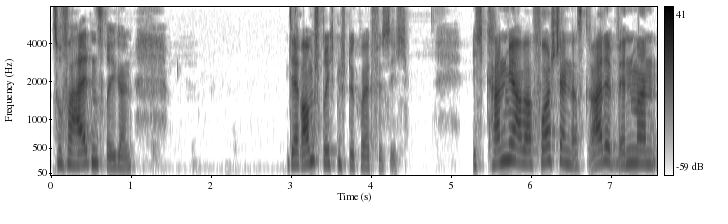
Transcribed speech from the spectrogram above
zu Verhaltensregeln. Der Raum spricht ein Stück weit für sich. Ich kann mir aber vorstellen, dass gerade wenn man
